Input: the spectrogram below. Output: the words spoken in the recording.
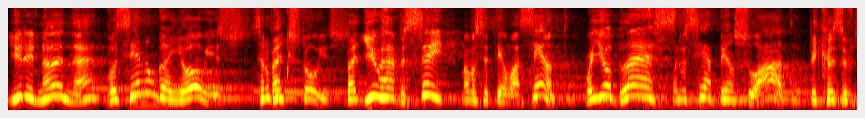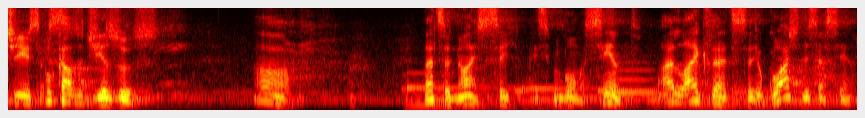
You didn't earn that, Você não ganhou isso, você não But- conquistou isso, but you have a seat mas você tem um assento, where you're blessed mas você é abençoado because of por Jesus. causa de Jesus. Oh, that's a nice seat. Esse é um bom assento. I like that Eu seat. gosto desse assento.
